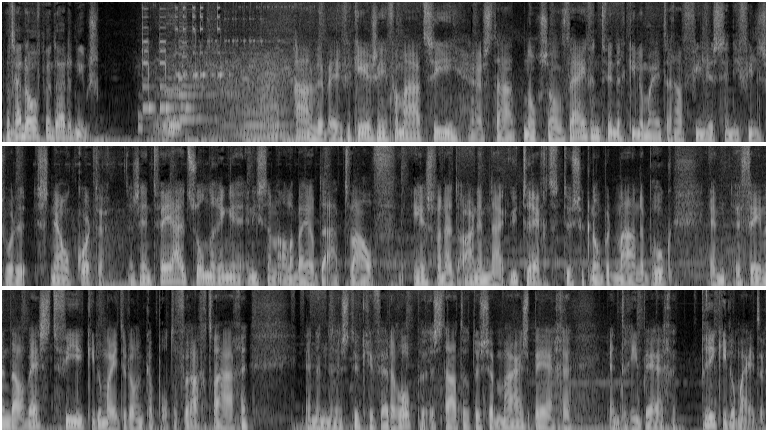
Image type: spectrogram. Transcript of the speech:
Dat zijn de hoofdpunten uit het nieuws. ANWB Verkeersinformatie. Er staat nog zo'n 25 kilometer aan files en die files worden snel korter. Er zijn twee uitzonderingen en die staan allebei op de A12. Eerst vanuit Arnhem naar Utrecht tussen knoop het Maandenbroek en Veenendaal-West. 4 kilometer door een kapotte vrachtwagen. En een eh, stukje verderop staat er tussen Maarsbergen en Driebergen 3 kilometer.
